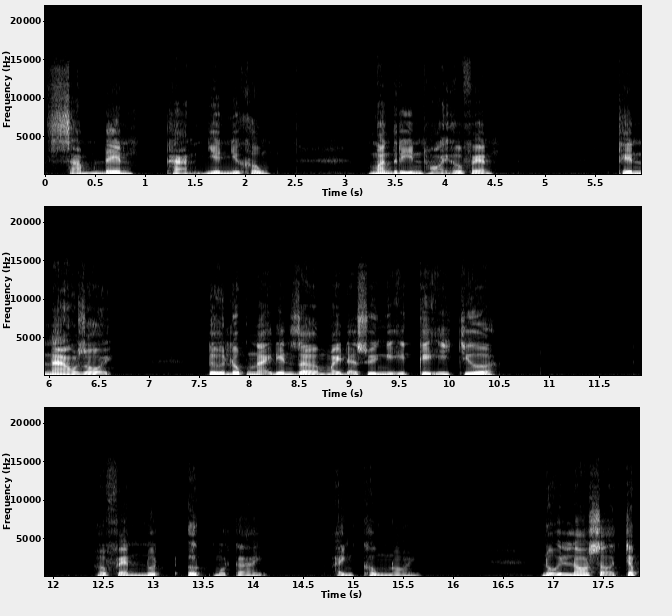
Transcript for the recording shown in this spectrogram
xám đen, thản nhiên như không. Mandarin hỏi Herfen. Thế nào rồi? Từ lúc nãy đến giờ mày đã suy nghĩ kỹ chưa? Herfen nuốt ực một cái. Anh không nói. Nỗi lo sợ chập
